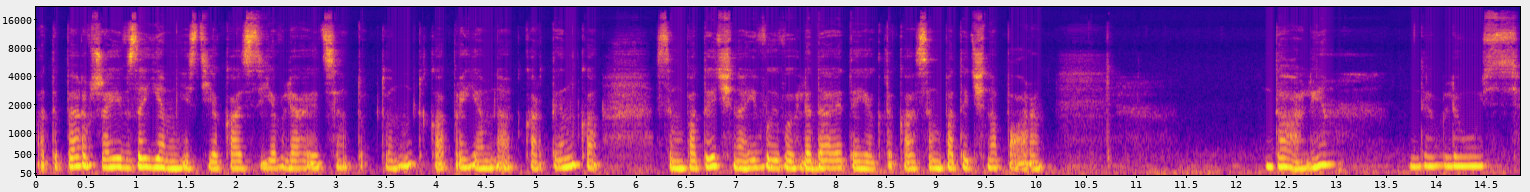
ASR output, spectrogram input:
А тепер вже і взаємність якась з'являється. Тобто, ну, така приємна картинка, симпатична, і ви виглядаєте як така симпатична пара. Далі дивлюсь.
